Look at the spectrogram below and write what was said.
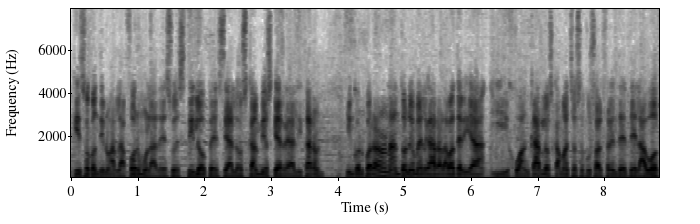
Quiso continuar la fórmula de su estilo pese a los cambios que realizaron. Incorporaron a Antonio Melgar a la batería y Juan Carlos Camacho se puso al frente de la voz.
